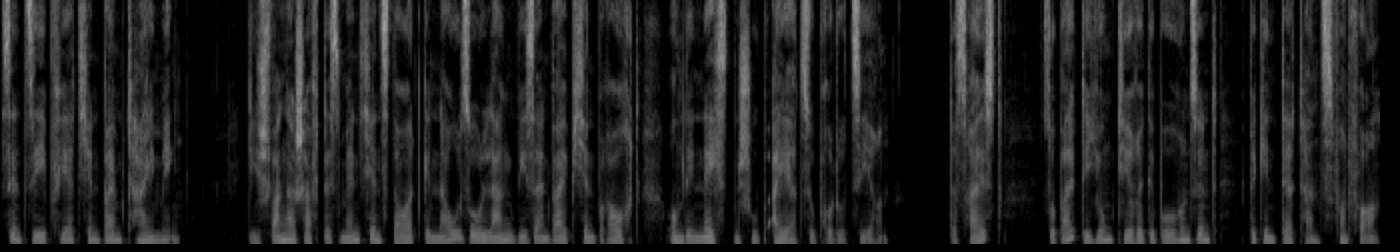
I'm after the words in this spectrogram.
sind Seepferdchen beim Timing. Die Schwangerschaft des Männchens dauert genauso lang, wie sein Weibchen braucht, um den nächsten Schub Eier zu produzieren. Das heißt, sobald die Jungtiere geboren sind, beginnt der Tanz von vorn.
